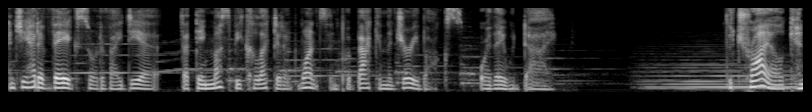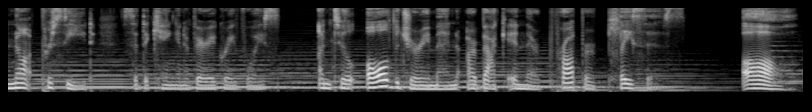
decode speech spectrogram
and she had a vague sort of idea that they must be collected at once and put back in the jury box, or they would die. The trial cannot proceed, said the king in a very grave voice, until all the jurymen are back in their proper places. All,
